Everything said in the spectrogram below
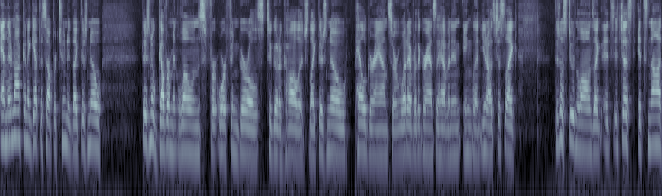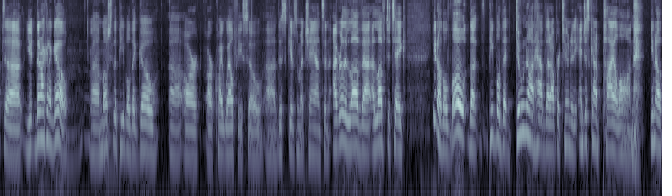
and they're not going to get this opportunity. Like there's no there's no government loans for orphan girls to go to college. Like there's no Pell grants or whatever the grants they have in England. You know, it's just like there's no student loans. Like it's it's just it's not. Uh, you, they're not going to go. Uh, most yeah. of the people that go uh, are are quite wealthy, so uh, this gives them a chance. And I really love that. I love to take you know the low the people that do not have that opportunity and just kind of pile on you know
